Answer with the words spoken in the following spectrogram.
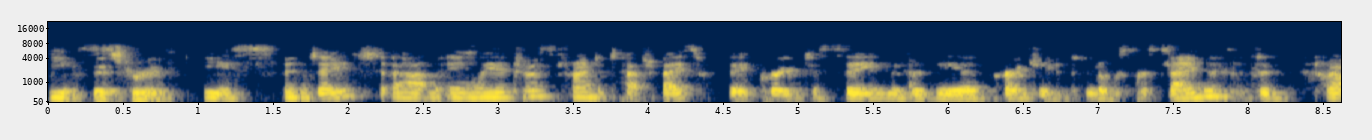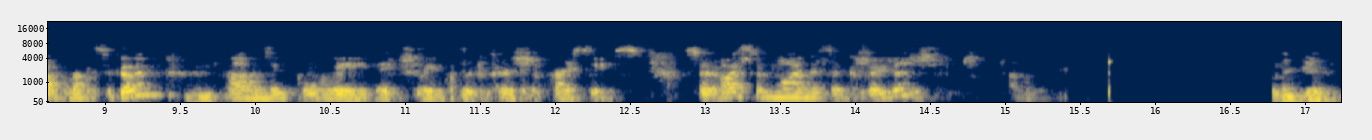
Yes. That's correct. Yes, indeed. Um, and we're just trying to touch base with that group to see whether their project looks the same as it did twelve months ago. Mm. Um, before we actually go through the process. So item line is included. Um, Thank you.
